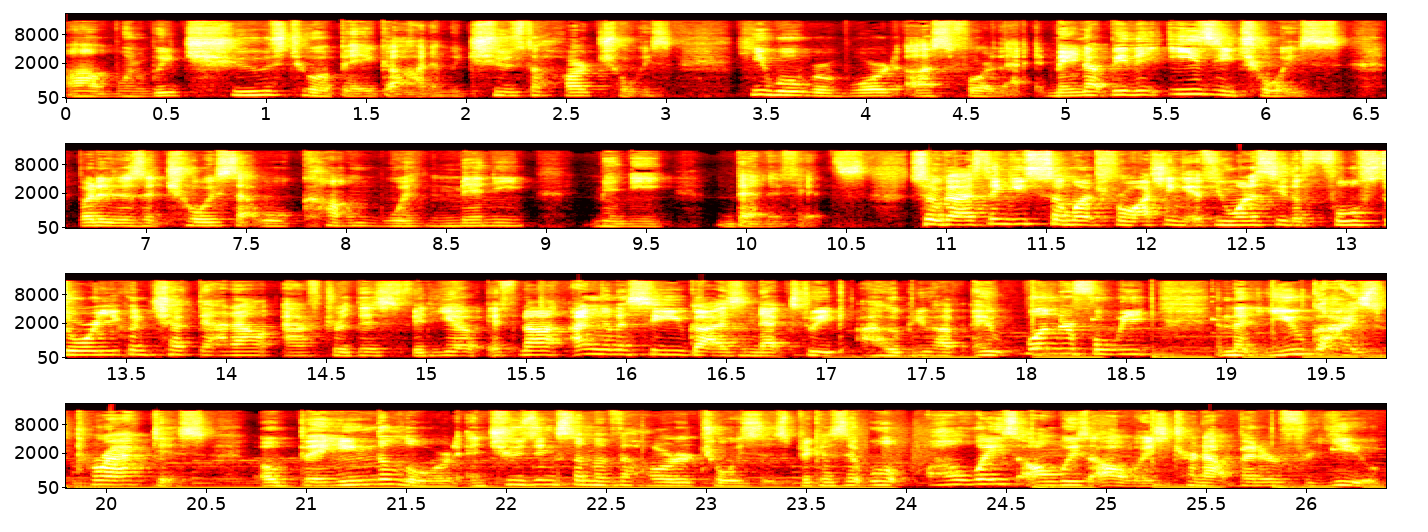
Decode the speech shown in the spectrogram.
um, when we choose to obey God and we choose the hard choice, He will reward us for that. It may not be the easy choice, but it is a choice that will come with many many benefits. So guys, thank you so much for watching. If you want to see the full story, you can check that out after this video. If not, I'm going to see you guys next week. I hope you have a wonderful week and that you guys practice obeying the Lord and choosing some of the harder choices because it will always, always, always turn out better for you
